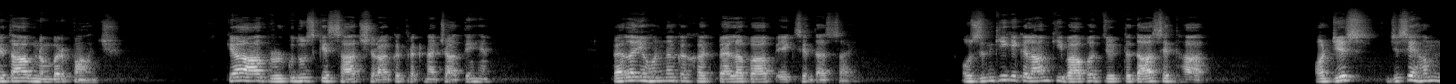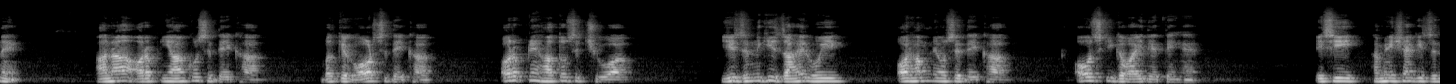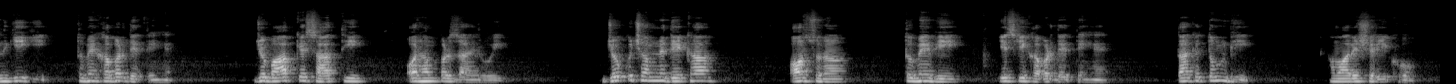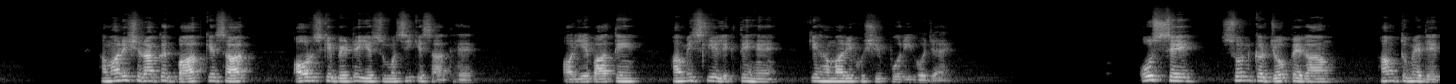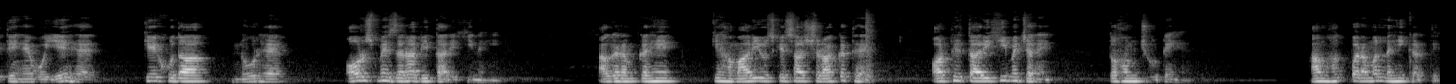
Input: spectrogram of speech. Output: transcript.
کتاب نمبر پانچ۔ کیا آپ رلقدس کے ساتھ شراکت رکھنا چاہتے ہیں؟ پہلا یوہنا کا خط، پہلا باپ، ایک سے دس آئے۔ اور زندگی کے کلام کی بابت جو ابتدا سے تھا، اور جس، جسے ہم نے آنا اور اپنی آنکھوں سے دیکھا، بلکہ غور سے دیکھا اور اپنے ہاتھوں سے چھوا، یہ زندگی ظاہر ہوئی اور ہم نے اسے دیکھا اور اس کی گواہی دیتے ہیں۔ اسی ہمیشہ کی زندگی کی تمہیں خبر دیتے ہیں، جو باپ کے ساتھ تھی اور ہم پر ظاہر ہوئی۔ جو کچھ ہم نے دیکھا اور سنا، تمہیں بھی اس کی خبر دیتے ہیں، تاکہ تم بھی ہمارے شریک ہو۔ ہماری شراکت باپ کے ساتھ اور اس کے بیٹے یسو مسیح کے ساتھ ہے۔ اور یہ باتیں ہم اس لیے لکھتے ہیں کہ ہماری خوشی پوری ہو جائے۔ اس سے سن کر جو پیغام ہم تمہیں دیتے ہیں وہ یہ ہے کہ خدا نور ہے اور اس میں ذرا بھی تاریخی نہیں۔ اگر ہم کہیں کہ ہماری اس کے ساتھ شراکت ہے اور پھر تاریخی میں چلیں تو ہم جھوٹے ہیں۔ ہم حق پر عمل نہیں کرتے۔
